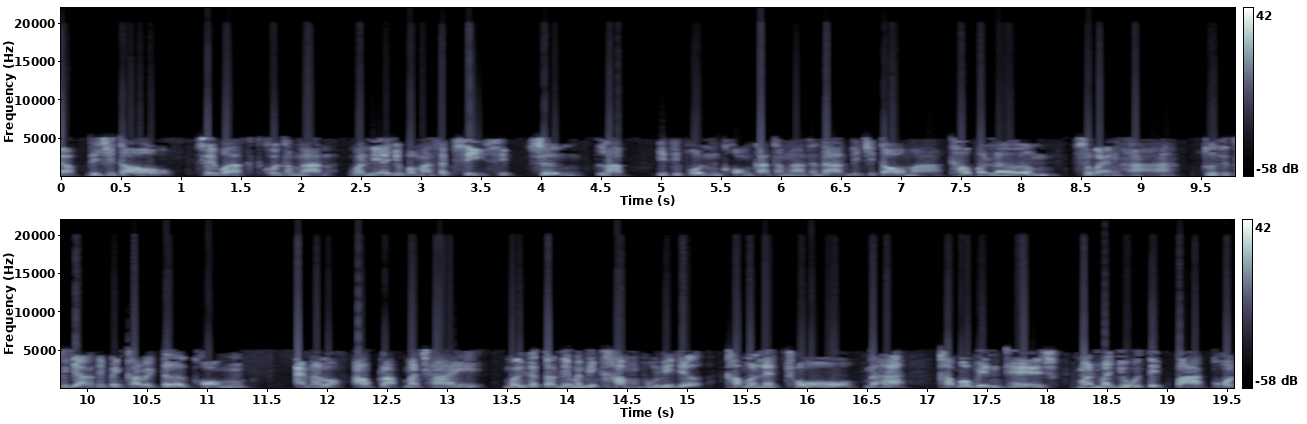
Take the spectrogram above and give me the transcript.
กับดิจิตอลใช่ว่าคนทำงานวันนี้อายุประมาณสัก 40 ซึ่งรับอิทธิพลของการทำงานทางด้านดิจิตอลมา เขาก็เริ่มแสวงหาทุกสิ่งทุกอย่างที่เป็นคาแรคเตอร์ของ แอนาล็อกเอากลับมาใช้ เหมือนกับตอนนี้มันมีคำพวกนี้เยอะคำว่าเลโทรนะฮะคำว่าวินเทจมันมาอยู่ติดปากคน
